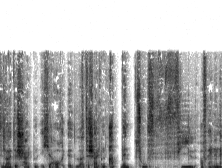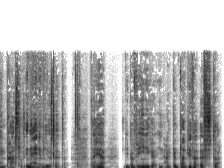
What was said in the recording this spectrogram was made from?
Die Leute schalten, ich ja auch, äh, Leute schalten ab, wenn zu viel auf einen einprasselt in einem Newsletter. Daher lieber weniger Inhalte und dann lieber öfter.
